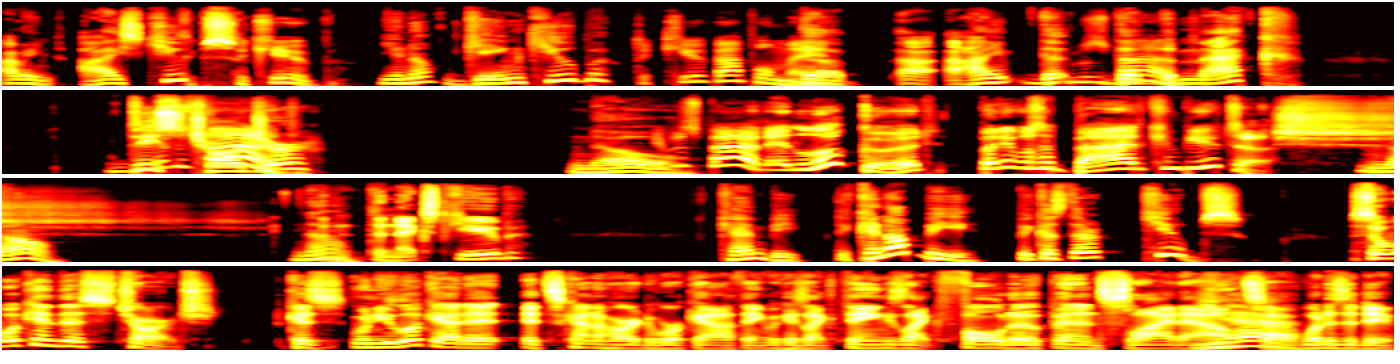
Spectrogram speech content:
I mean, ice cubes. The cube. You know, GameCube. The cube Apple made. The uh, I the the, the. Mac. This was charger. No. It was bad. It looked good, but it was a bad computer. no. No. The next cube. Can be. It cannot be because they're cubes. So what can this charge? Because when you look at it, it's kind of hard to work out. I think because like things like fold open and slide out. Yeah. So what does it do?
